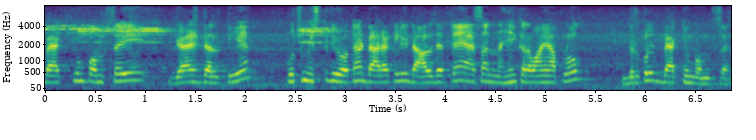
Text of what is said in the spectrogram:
वैक्यूम पंप से ही गैस डलती है। कुछ मिस्त्री होते हैं डायरेक्टली डाल देते हैं, ऐसा नहीं करवाएँ आप लोग, बिल्कुल वैक्यूम पंप से।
